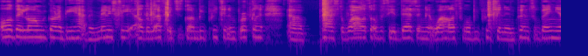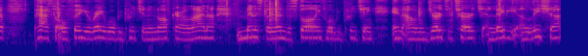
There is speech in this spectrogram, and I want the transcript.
all day long, we're going to be having ministry. Elder Leftwich is going to be preaching in Brooklyn. Uh, Pastor Wallace, Overseer Designate Wallace, will be preaching in Pennsylvania. Pastor Ophelia Ray will be preaching in North Carolina. Minister Linda Stallings will be preaching in our New Jersey church. And Lady Alicia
